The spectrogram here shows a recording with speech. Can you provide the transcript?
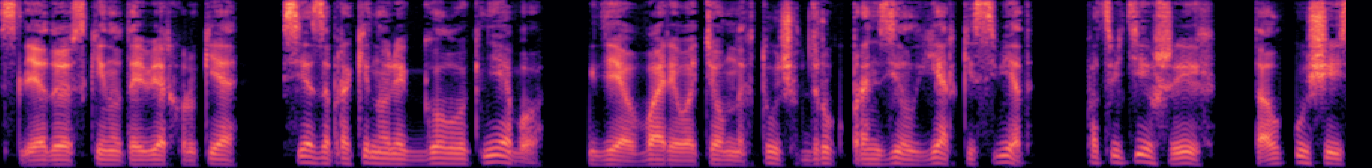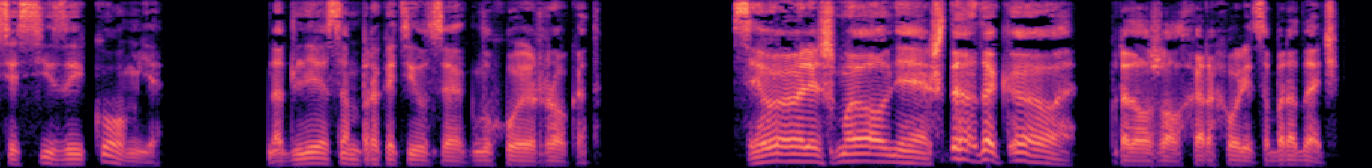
Следуя вскинутой вверх руке, все запрокинули головы к небу, где варево темных туч вдруг пронзил яркий свет, подсветивший их толкущиеся сизые комья. Над лесом прокатился глухой рокот. «Всего лишь молния, что такого?» — продолжал хорохориться бородач.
